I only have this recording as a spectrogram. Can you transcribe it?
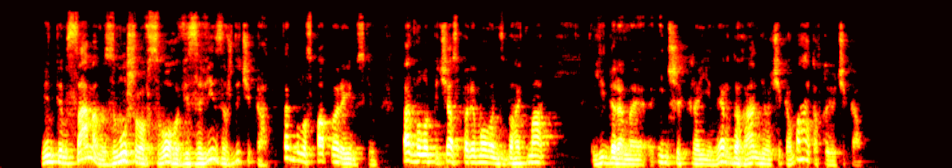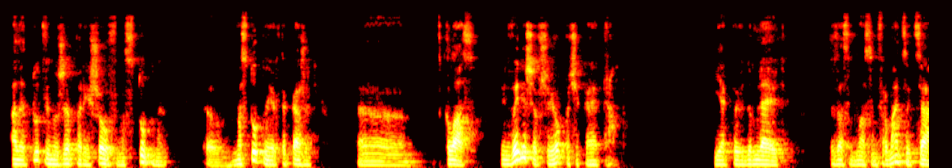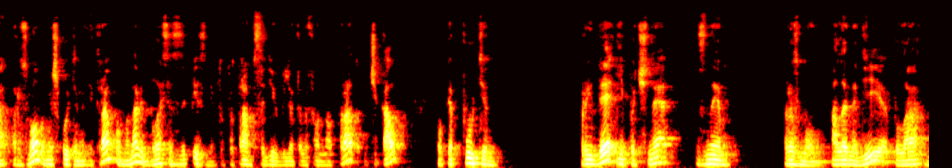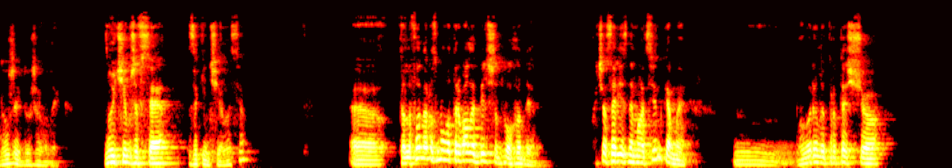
Він тим самим змушував свого візаві завжди чекати. Так було з Папою Римським, так було під час перемовин з багатьма лідерами інших країн. Ердоган його чекав, багато хто його чекав. Але тут він вже перейшов в наступний, е, в наступний, як так кажуть, е, клас. Він вирішив, що його почекає Трамп. Як повідомляють засоби масової інформації, ця розмова між Путіним і Трампом вона відбулася з запізненням. Тобто Трамп сидів біля телефонного апарату і чекав, поки Путін прийде і почне з ним розмову. Але надія була дуже і дуже велика. Ну і чим же все закінчилося? Е, телефонна розмова тривала більше двох годин. Хоча за різними оцінками м, говорили про те, що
